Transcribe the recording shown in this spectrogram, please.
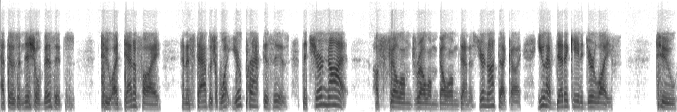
at those initial visits to identify and establish what your practice is, that you're not a fill 'em, drill 'em, bill 'em dentist. You're not that guy. You have dedicated your life to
